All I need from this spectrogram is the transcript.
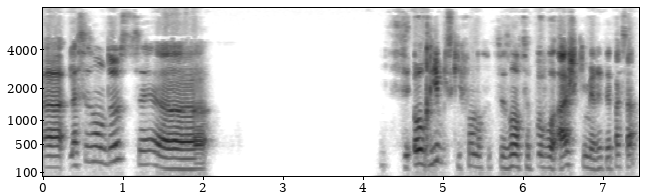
euh, La saison 2, c'est... Euh... C'est horrible ce qu'ils font dans cette saison, dans ce pauvre H qui méritait pas ça.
